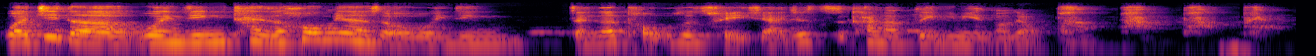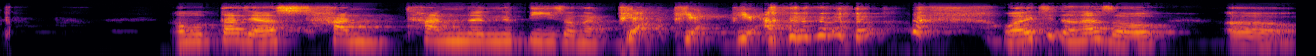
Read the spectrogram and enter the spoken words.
我记得我已经开始后面的时候，我已经整个头是垂下来，就只看到对面，然后这样啪啪啪啪，然后大家瘫瘫在那个地上那样啪啪啪。我还记得那时候，呃，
